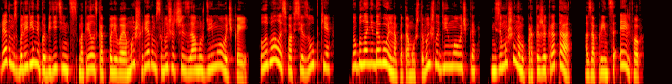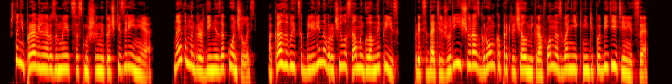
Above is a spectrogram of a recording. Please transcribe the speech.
Рядом с балериной победительница смотрелась как полевая мышь рядом с вышедшей замуж дюймовочкой. Улыбалась во все зубки, но была недовольна, потому что вышла дюймовочка не за мышиного протеже крота, а за принца эльфов, что неправильно, разумеется, с мышиной точки зрения. На этом награждение закончилось. Оказывается, балерина вручила самый главный приз. Председатель жюри еще раз громко прокричал в микрофон название книги победительницы,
